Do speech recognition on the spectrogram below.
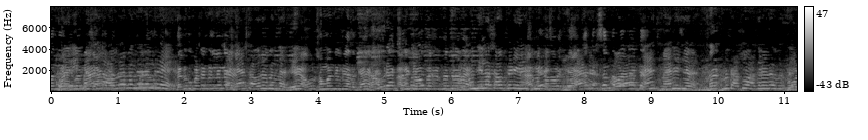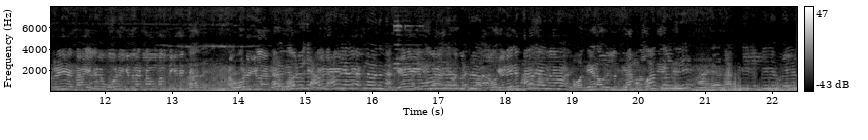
ಬಂದ್ರಿ ಅವ್ರೇ ಬಂದಾರಲ್ರಿ ತೆಗಿಯಾಕ ಅವ್ರೇ ಬಂದಾರ್ರಿ ಏ ಅವ್ರ ಸಂಬಂಧ ಇಲ್ರಿ ಅದಕ್ಕೆ ಬಂದಿಲ್ಲ ತಾವ್ ಕಡೆ ಮ್ಯಾನೇಜರ್ ಮತ್ತೆ ಅದು ಅದ್ರಾಗ. ನೋಡ್ರಿ ನಾ ಎಲ್ಲಿಗೆ ಓಡಿ ಹೋಗಿದ್ರೆ ನಾವು ಬಂದು ತೆಗಿದಿದ್ದೆ ನಾ ಓಡಿ ಹೋಗಿಲ್ಲ ಅವ್ರು ಅವ್ರು ಹೇಳ್ಬೇಕಲ್ಲ ಅದನ್ನ ಹೇಳಿ ಹೇಳ್ಬಿಟ್ರು. ಹೇಳಿನ ಅವ್ರು? ಹೇಳ್ಬಿಟ್ರು. ಅವತ್ತೇನು ಅವ್ರು ಇಲ್ಲ ನಮ್ಗ್ ಗೊತ್ತಿಲ್ರಿ ತಕ್ಕಡಿ ರಿಪೇರಿ ಅಂತ ಹೇಳಿ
